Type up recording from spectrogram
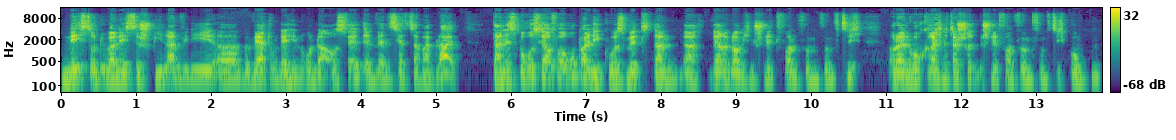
nächste und übernächste Spiel an, wie die äh, Bewertung der Hinrunde ausfällt. Denn wenn es jetzt dabei bleibt, dann ist Borussia auf Europa League Kurs mit, dann ja, wäre, glaube ich, ein Schnitt von 55 oder ein hochgerechneter Schnitt von 55 Punkten.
